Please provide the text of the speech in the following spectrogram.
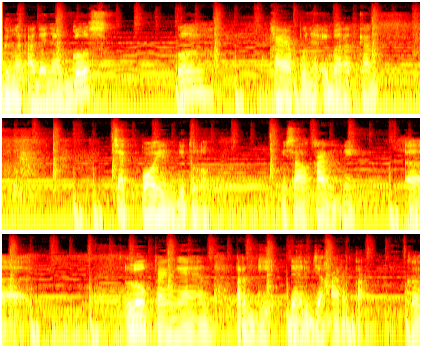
Dengan adanya goals, lo kayak punya ibaratkan checkpoint gitu loh. Misalkan nih, uh, lo pengen pergi dari Jakarta ke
